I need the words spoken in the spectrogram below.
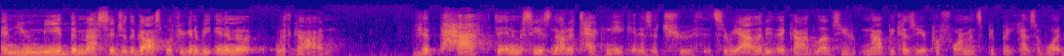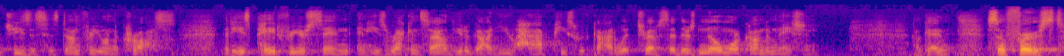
And you need the message of the gospel if you're going to be intimate with God. The path to intimacy is not a technique, it is a truth. It's the reality that God loves you not because of your performance, but because of what Jesus has done for you on the cross. That He's paid for your sin and He's reconciled you to God. You have peace with God. What Trev said, there's no more condemnation. Okay? So, first,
